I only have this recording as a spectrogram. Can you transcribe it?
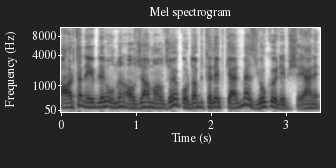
artan evleri ondan alacağı alacağı yok. Oradan bir talep gelmez. Yok öyle bir şey. Yani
